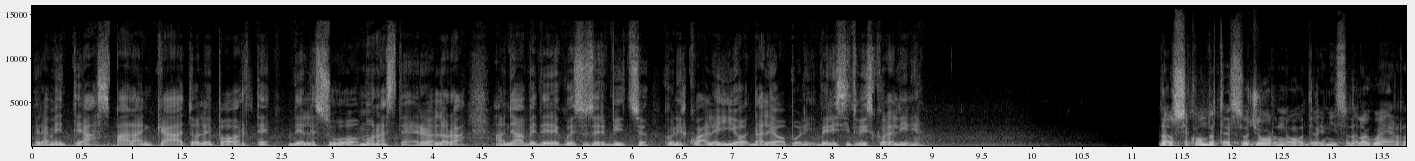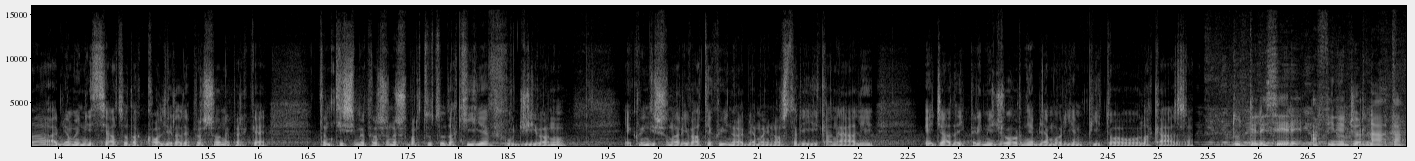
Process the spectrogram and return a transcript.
veramente ha spalancato le porte del suo monastero. Allora andiamo a vedere questo servizio con il quale io da Leopoli vi restituisco la linea. Dal secondo e terzo giorno dell'inizio della guerra abbiamo iniziato ad accogliere le persone perché tantissime persone, soprattutto da Kiev, fuggivano e quindi sono arrivate qui, noi abbiamo i nostri canali e già dai primi giorni abbiamo riempito la casa. Tutte le sere, a fine giornata,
